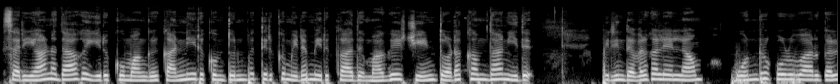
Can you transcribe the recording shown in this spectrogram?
சரியானதாக இருக்கும். அங்கு கண்ணீருக்கும் துன்பத்திற்கும் இடம் இருக்காது. மகிழ்ச்சியின் தொடக்கம்தான் இது. பிரிந்தவர்கள் எல்லாம் ஒன்று கூடுவார்கள்.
